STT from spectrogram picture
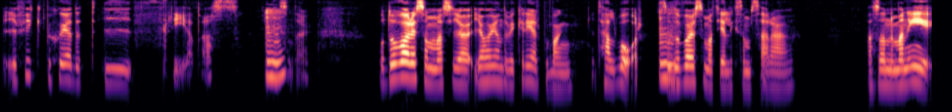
Jag fick beskedet i fredags. Mm. Sånt där. Och då var det som, alltså jag, jag har ju ändå vikarierat på Bang ett halvår. Mm. Så då var det som att jag liksom så här... Alltså när man är,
